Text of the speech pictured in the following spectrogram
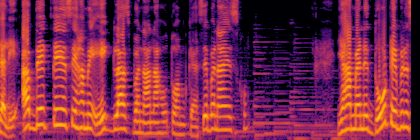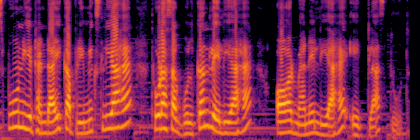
चलिए, अब देखते हैं इसे हमें एक ग्लास बनाना हो तो हम कैसे बनाएँ इसको। यहाँ मैंने दो टेबल स्पून ये ठंडाई का प्रीमिक्स लिया है थोड़ा सा गुलकंद ले लिया है और मैंने लिया है एक ग्लास दूध।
